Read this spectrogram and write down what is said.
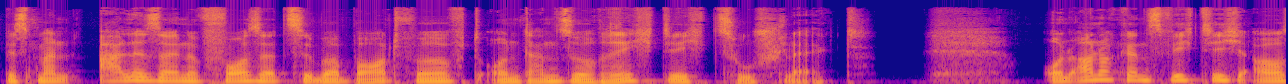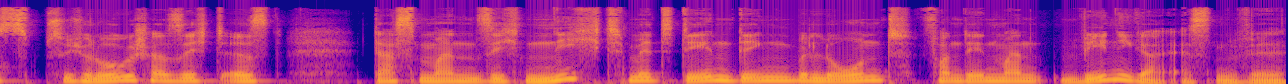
bis man alle seine Vorsätze über Bord wirft und dann so richtig zuschlägt. Und auch noch ganz wichtig aus psychologischer Sicht ist, dass man sich nicht mit den Dingen belohnt, von denen man weniger essen will.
